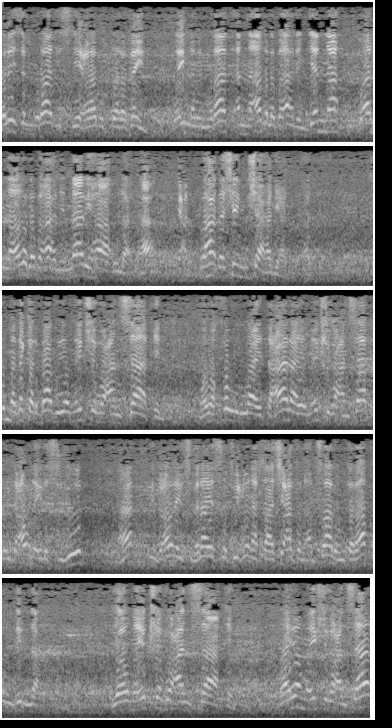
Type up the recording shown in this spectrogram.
وليس المراد استيعاب الطرفين. وإنما المراد أن أغلب أهل الجنة وأن أغلب أهل النار هؤلاء. ها؟ يعني وهذا شيء مشاهد يعني. ثم ذكر باب يوم يكشف عن ساق. وهو قول الله تعالى يوم يكشف عن ساق ويدعون إلى السجود. يدعون السجود لا يستطيعون خاشعة أبصارهم تراهم ذلة. يوم يكشف عن ساق. ويوم يكشف عن ساق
